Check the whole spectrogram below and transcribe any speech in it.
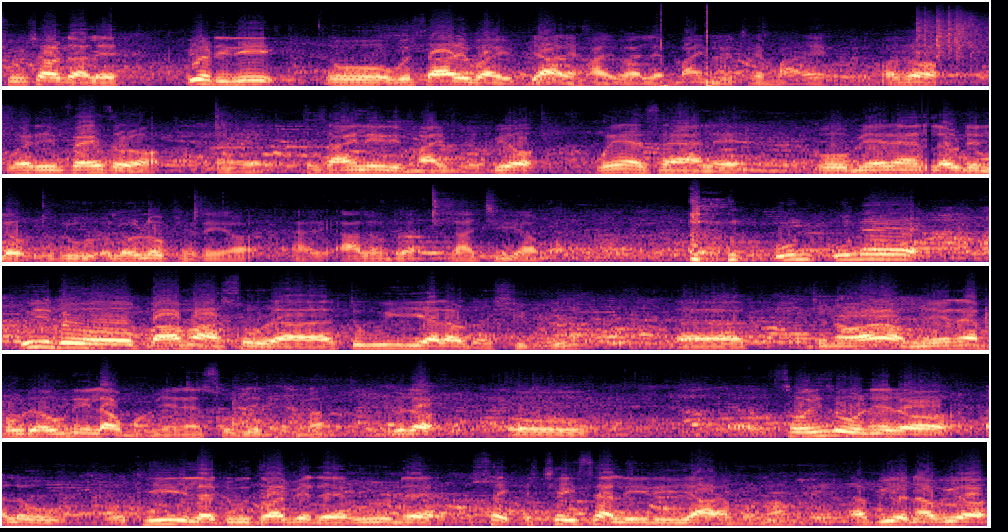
show ရှောက်တာလည်းပြီးတော့ဒီနေ့ဟိုဝက်စားတွေပါပြတဲ့ဟာတွေပါလည်းမိုက်မယ်ထင်ပါတယ်ဘာလို့ wedding face ဆိုတော့အဲဒီဇိုင်းလေးတွေမိုက်မယ်ပြီးတော့ဝဲရဆန်းကလည်း ကိုအများနဲ့လှုပ်တယ်လှုပ်သူအလုံးလုံးဖြစ်နေတော့အဲဒီအားလုံးတော့လာကြည့်ရပါဘူးဟုတ်ဦးဦးနဲ့ဦးရတော့ဘာမှဆိုတာ2ရက်လောက်တော့ရှိပြီအဲကျွန်တော်ကတော့အများနဲ့ဗုဒ္ဓဦးနေ့လောက်မှအများနဲ့ဆိုပြတယ်နော်ပြီးတော့ဟိုဆိုရင်ဆိုနေတော့အဲ့လိုခီးတွေလည်းတူသွားဖြစ်တယ်ဦးတို့နဲ့အစိတ်အချိတ်ဆက်လေးတွေရတာပေါ့နော်အဲပြီးတော့နောက်ပြီးတော့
